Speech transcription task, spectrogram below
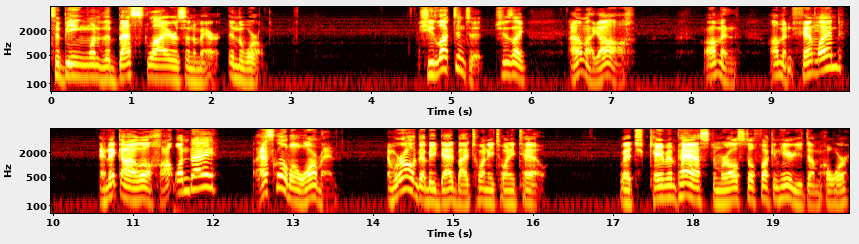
to being one of the best liars in America in the world. She lucked into it. She was like, "Oh my god, I'm in I'm in Finland, and it got a little hot one day. That's global warming, and we're all gonna be dead by 2022." Which came and passed, and we're all still fucking here, you dumb whore.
